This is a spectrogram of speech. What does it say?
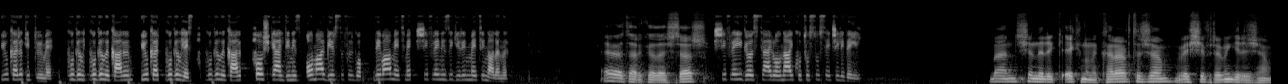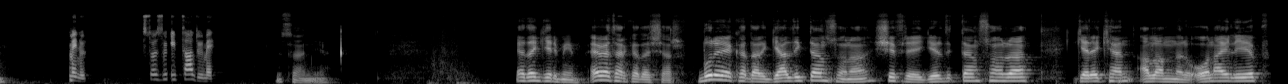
Yukarı git düğme. Google Google account. Yukarı Google hesap. Google account. Hoş geldiniz. Omar 10 go. Devam etme. Şifrenizi girin metin alanı. Evet arkadaşlar, Şifreyi göster onay kutusu seçili değil. ben şimdilik ekranı karartacağım ve şifremi gireceğim. Menü. Sözlük iptal düğme. Bir saniye. Ya da girmeyeyim. Evet arkadaşlar. Buraya kadar geldikten sonra şifreyi girdikten sonra gereken alanları onaylayıp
